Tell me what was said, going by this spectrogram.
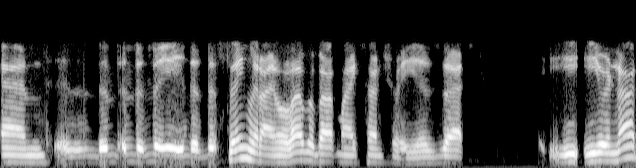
And the, the the the thing that I love about my country is that you're not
